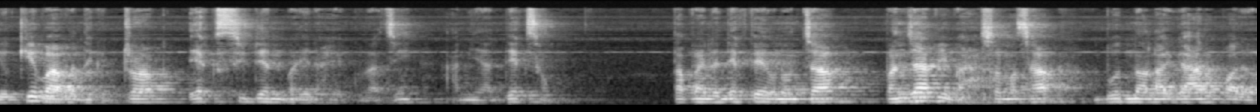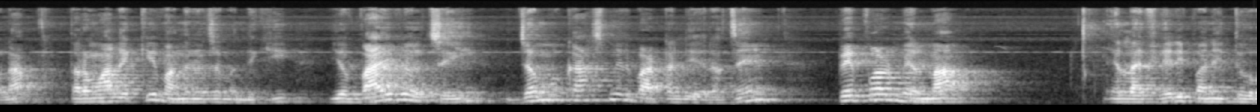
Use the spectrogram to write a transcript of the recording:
यो के भयो भनेदेखि ट्रक एक्सिडेन्ट भइरहेको कुरा चाहिँ हामी यहाँ देख्छौँ। तपाईँले देख्दै हुनुहुन्छ पन्जाबी भाषामा छ बुझ्नलाई गाह्रो पऱ्यो होला। तर उहाँले के भन्नुहुन्छ भनेदेखि यो बाइबल चाहिँ जम्मू काश्मीरबाट लिएर चाहिँ पेपर मिलमा यसलाई फेरि पनि त्यो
